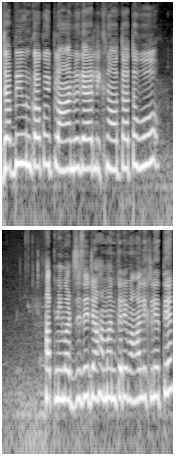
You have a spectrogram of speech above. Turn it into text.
जब भी उनका कोई प्लान वगैरह लिखना होता तो वो अपनी मर्ज़ी से जहाँ मन करे वहाँ लिख लेते हैं।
